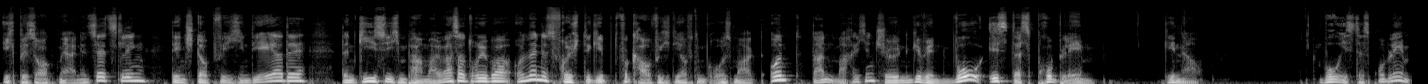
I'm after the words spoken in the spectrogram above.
ich besorge mir einen Setzling, den stopfe ich in die Erde, dann gieße ich ein paar Mal Wasser drüber und wenn es Früchte gibt, verkaufe ich die auf dem Großmarkt und dann mache ich einen schönen Gewinn. Wo ist das Problem? Genau. Wo ist das Problem?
